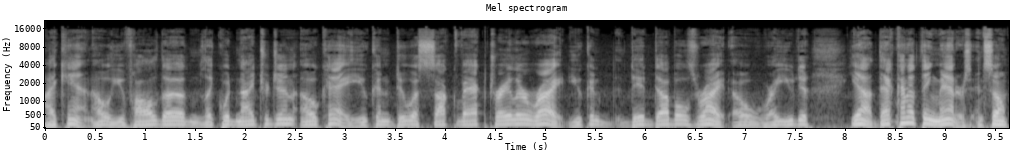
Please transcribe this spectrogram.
I can. Oh, you've hauled a liquid nitrogen? Okay. You can do a suck vac trailer? Right. You can did doubles? Right. Oh, right. You did. Yeah, that kind of thing matters. And so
